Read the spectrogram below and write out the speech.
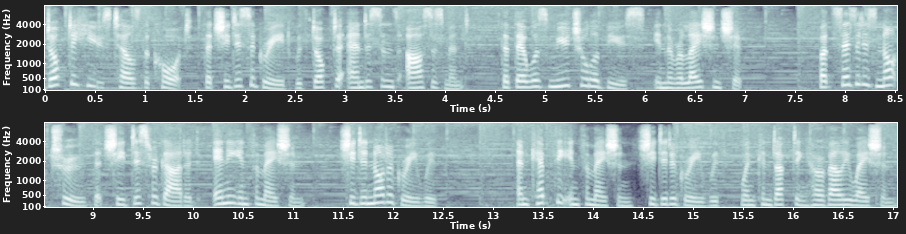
Dr. Hughes tells the court that she disagreed with Dr. Anderson's assessment that there was mutual abuse in the relationship, but says it is not true that she disregarded any information she did not agree with, and kept the information she did agree with when conducting her evaluation.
